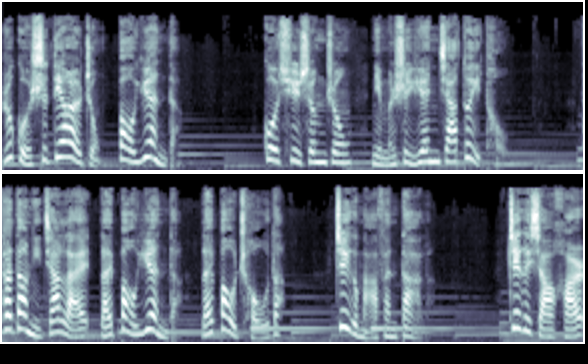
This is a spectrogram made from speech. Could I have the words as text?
如果是第二种报怨的，过去生中你们是冤家对头，他到你家来来抱怨的，来报仇的，这个麻烦大了。这个小孩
